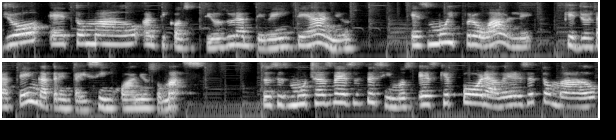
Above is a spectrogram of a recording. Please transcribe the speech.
yo he tomado anticonceptivos durante 20 años, es muy probable que yo ya tenga 35 años o más. Entonces muchas veces decimos es que por haberse tomado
